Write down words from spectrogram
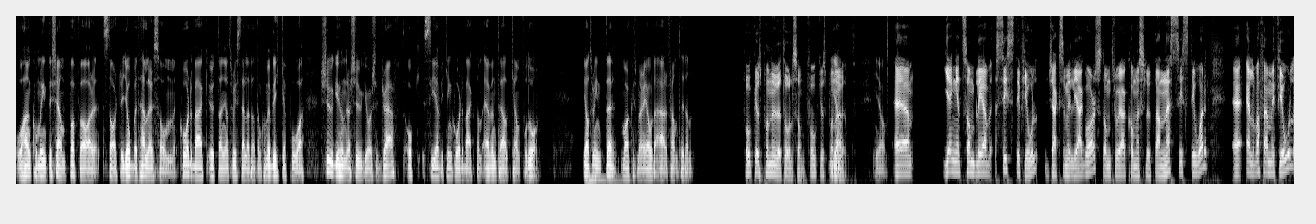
och han kommer inte kämpa för starterjobbet heller som quarterback utan jag tror istället att de kommer blicka på 2020 års draft och se vilken quarterback de eventuellt kan få då. Jag tror inte Marcus Mariota är framtiden. Fokus på nuet, Olsson. Fokus på Ja. nuet. Ja. Eh, gänget som blev sist i fjol, Jacksonville Jaguars, de tror jag kommer sluta näst sist i år. Eh, 11-5 i fjol,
